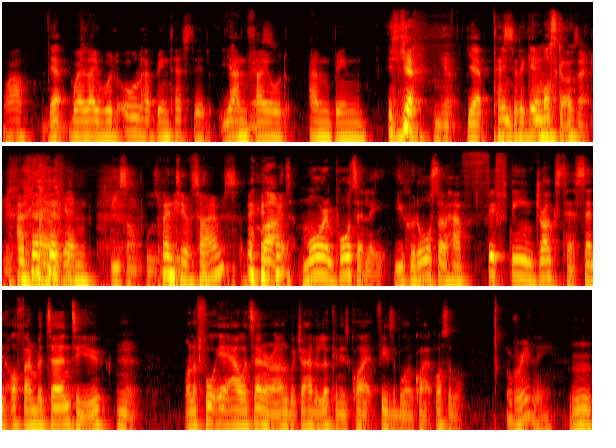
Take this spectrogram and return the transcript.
Wow. Yep. Where they would all have been tested Yeah. and Yes. failed and been Yeah. Yeah, Yep. Tested in, again. in Moscow. exactly. and failed again B samples. plenty ready. of times. But more importantly, you could also have 15 drugs tests sent off and returned to you Yeah. on a 48 hour turnaround, which I had a look and is quite feasible and quite possible. really? Mm.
